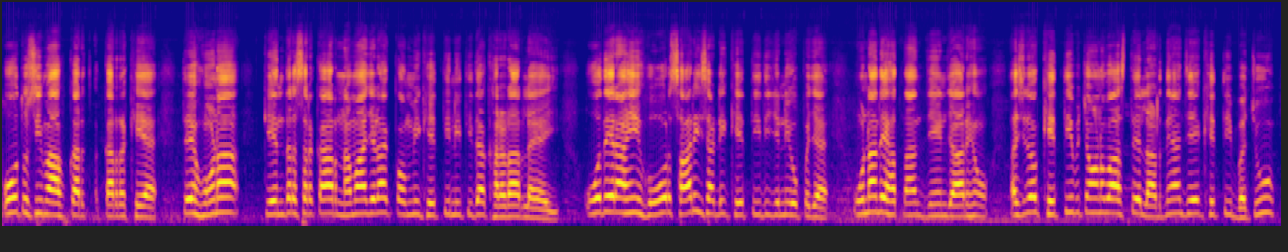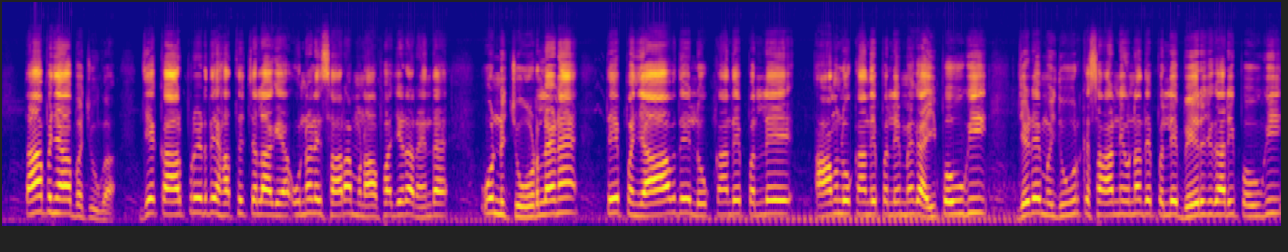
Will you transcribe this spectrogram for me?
ਉਹ ਤੁਸੀਂ ਮਾਫ ਕਰ ਕਰ ਰੱਖਿਆ ਹੈ। ਤੇ ਹੁਣ ਕੇਂਦਰ ਸਰਕਾਰ ਨਵਾਂ ਜਿਹੜਾ ਕੌਮੀ ਖੇਤੀ ਨੀਤੀ ਦਾ ਖਰੜਾ ਲੈ ਆਈ, ਉਹਦੇ ਰਾਹੀਂ ਹੋਰ ਸਾਰੀ ਸਾਡੀ ਖੇਤੀ ਦੀ ਜਿੰਨੀ ਉਪਜ ਹੈ, ਉਹਨਾਂ ਦੇ ਹੱਥਾਂ ਦੇਣ ਜਾ ਰਹੇ ਹੋ। ਅਸੀਂ ਤਾਂ ਖੇਤੀ ਬਚਾਉਣ ਵਾਸਤੇ ਲੜਦੇ ਹਾਂ, ਜੇ ਖੇਤੀ ਬਚੂ ਤਾਂ ਪੰਜਾਬ ਬਚੂਗਾ। ਜੇ ਕਾਰਪੋਰੇਟ ਦੇ ਹੱਥ ਚਲਾ ਗਿਆ, ਉਹਨਾਂ ਨੇ ਸਾਰਾ ਮੁਨਾਫਾ ਜਿਹੜਾ ਰਹਿੰਦਾ ਉਹ ਨਿਚੋੜ ਲੈਣਾ ਹੈ ਤੇ ਪੰਜਾਬ ਦੇ ਲੋਕਾਂ ਦੇ ਪੱਲੇ, ਆਮ ਲੋਕਾਂ ਦੇ ਪੱਲੇ ਮਹਿੰਗਾਈ ਪਊਗੀ, ਜਿਹੜੇ ਮਜ਼ਦੂਰ ਕਿਸਾਨ ਨੇ ਉਹਨਾਂ ਦੇ ਪੱਲੇ ਬੇਰੁਜ਼ਗਾਰੀ ਪਊਗੀ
